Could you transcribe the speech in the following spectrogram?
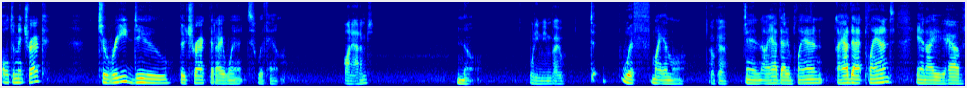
Ultimate trek to redo the trek that I went with him. On Adams? No. What do you mean by? D- with my in-law. Okay. And I had that in plan. I had that planned, and I have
